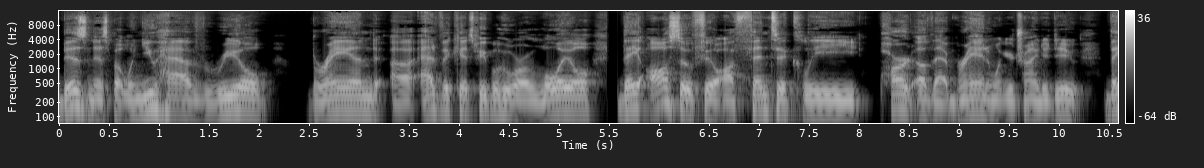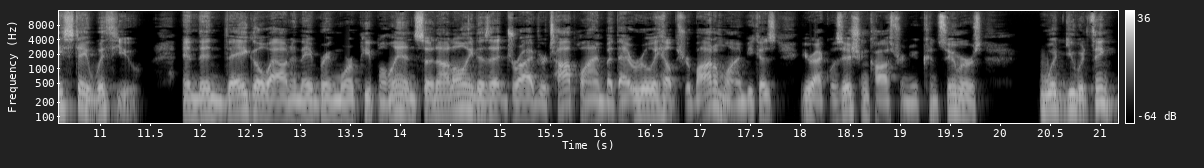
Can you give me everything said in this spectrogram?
business, but when you have real brand uh, advocates, people who are loyal, they also feel authentically part of that brand and what you're trying to do. They stay with you. And then they go out and they bring more people in. So not only does that drive your top line, but that really helps your bottom line because your acquisition cost for new consumers would you would think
